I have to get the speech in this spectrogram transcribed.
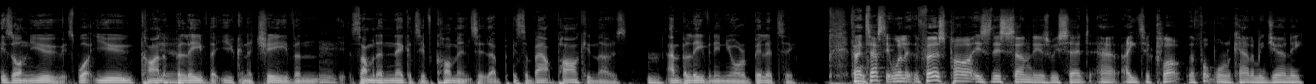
is on you. It's what you kind of believe that you can achieve, and some of the negative comments. It, it's about parking those and believing in your ability. Fantastic. Well, the first part is this Sunday, as we said, at eight o'clock. The Football Academy journey.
